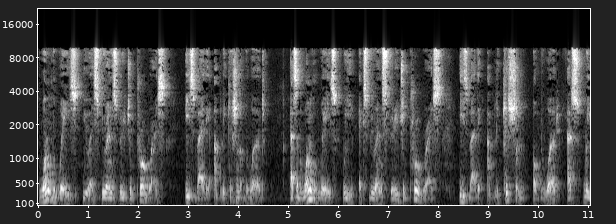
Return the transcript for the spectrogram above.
one of the ways you experience spiritual progress is by the application of the word. I said one of the ways we experience spiritual progress is by the application of the word. As we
